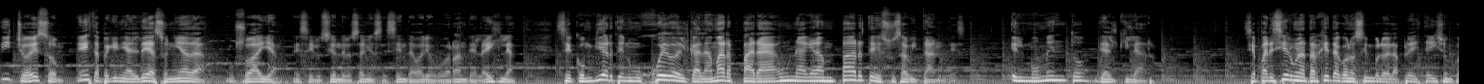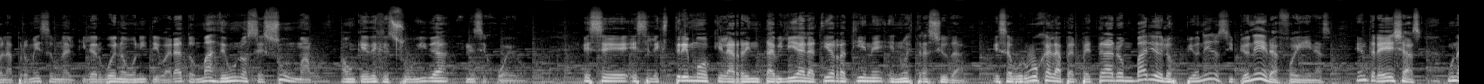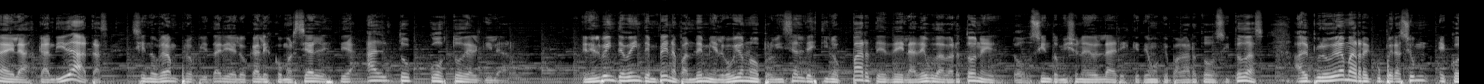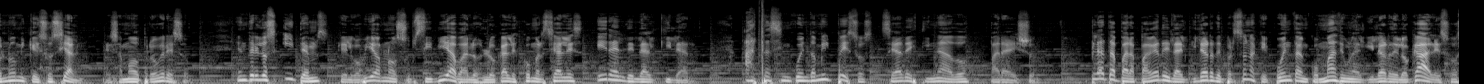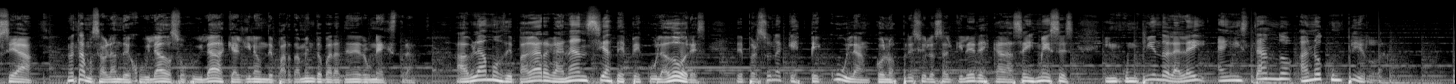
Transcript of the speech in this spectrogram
Dicho eso, en esta pequeña aldea soñada, Ushuaia, esa ilusión de los años 60 varios gobernantes de la isla, se convierte en un juego del calamar para una gran parte de sus habitantes. El momento de alquilar. Si apareciera una tarjeta con los símbolos de la PlayStation con la promesa de un alquiler bueno, bonito y barato, más de uno se suma, aunque deje su vida en ese juego. Ese es el extremo que la rentabilidad de la tierra tiene en nuestra ciudad. Esa burbuja la perpetraron varios de los pioneros y pioneras fueguinas, entre ellas una de las candidatas, siendo gran propietaria de locales comerciales de alto costo de alquilar. En el 2020, en plena pandemia, el gobierno provincial destinó parte de la deuda Bertone, los 200 millones de dólares que tenemos que pagar todos y todas, al programa de recuperación económica y social, el llamado Progreso. Entre los ítems que el gobierno subsidiaba a los locales comerciales era el del alquiler. Hasta 50 mil pesos se ha destinado para ello plata para pagar el alquiler de personas que cuentan con más de un alquiler de locales, o sea, no estamos hablando de jubilados o jubiladas que alquilan un departamento para tener un extra. hablamos de pagar ganancias de especuladores, de personas que especulan con los precios de los alquileres cada seis meses, incumpliendo la ley e instando a no cumplirla.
